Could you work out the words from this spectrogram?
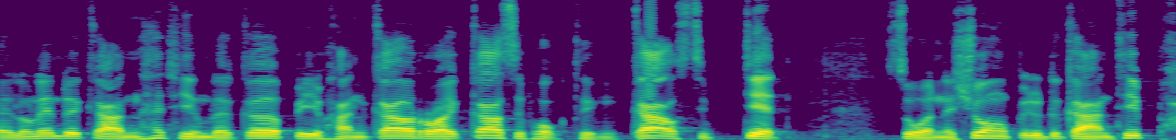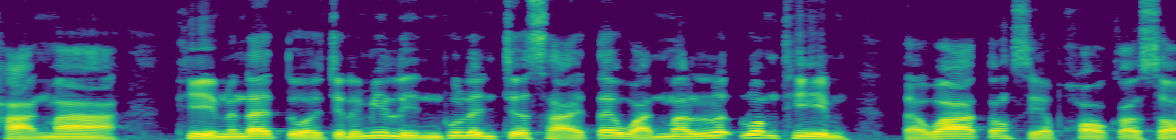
ยลงเล่นด้วยกันให้ทีมเลเกอร์ปี 1996ถึง97 ส่วนในช่วงปิดฤดูกาลที่ผ่านมา ทีมนั้นได้ตัวเจเรมี่หลิน ผู้เล่นเชื้อสายไต้หวันมาร่วมทีม แต่ว่าต้องเสียพอกาซอ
